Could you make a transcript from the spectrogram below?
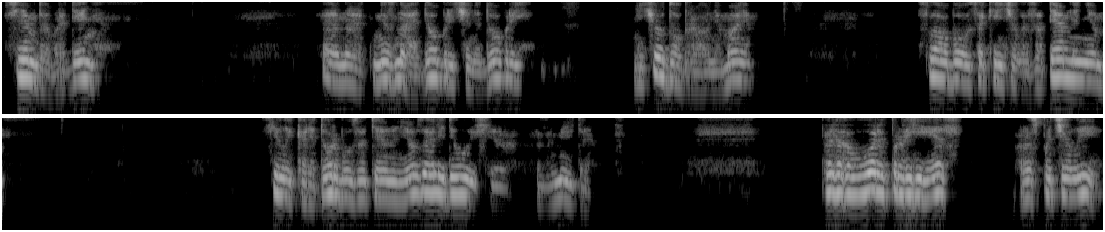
Всім добрий день. Я навіть не знаю, добрий чи не добрий. Нічого доброго немає. Слава Богу, закінчили затемнення. Цілий коридор був затемнений. Я взагалі дивуюся, розумієте? Переговори про ЄС розпочали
